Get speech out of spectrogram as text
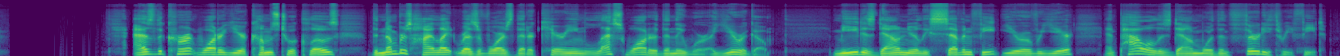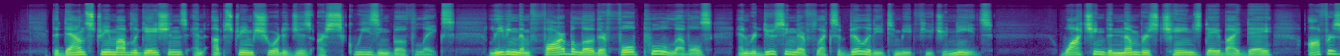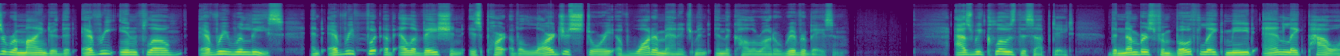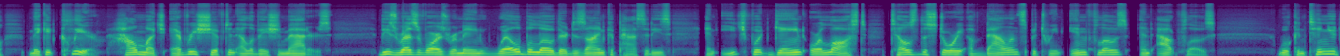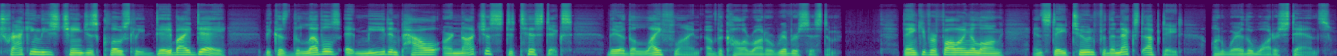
As the current water year comes to a close, the numbers highlight reservoirs that are carrying less water than they were a year ago. Mead is down nearly 7 feet year over year, and Powell is down more than 33 feet. The downstream obligations and upstream shortages are squeezing both lakes, leaving them far below their full pool levels and reducing their flexibility to meet future needs. Watching the numbers change day by day offers a reminder that every inflow, every release, and every foot of elevation is part of a larger story of water management in the Colorado River Basin. As we close this update, the numbers from both Lake Mead and Lake Powell make it clear how much every shift in elevation matters. These reservoirs remain well below their design capacities, and each foot gained or lost tells the story of balance between inflows and outflows. We'll continue tracking these changes closely day by day because the levels at Mead and Powell are not just statistics, they are the lifeline of the Colorado River system. Thank you for following along, and stay tuned for the next update on where the water stands.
